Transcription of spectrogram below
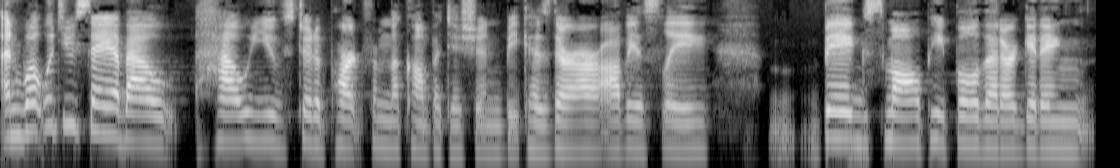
And what would you say about how you've stood apart from the competition? Because there are obviously big, small people that are getting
